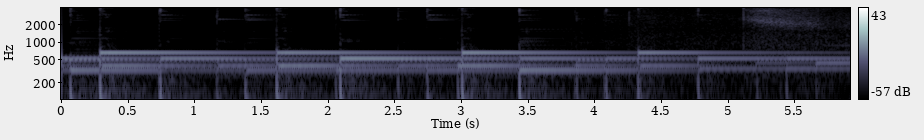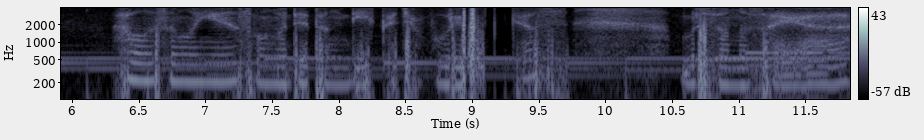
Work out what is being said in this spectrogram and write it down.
Halo semuanya, selamat datang di Kacapuri Podcast. Bersama saya,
